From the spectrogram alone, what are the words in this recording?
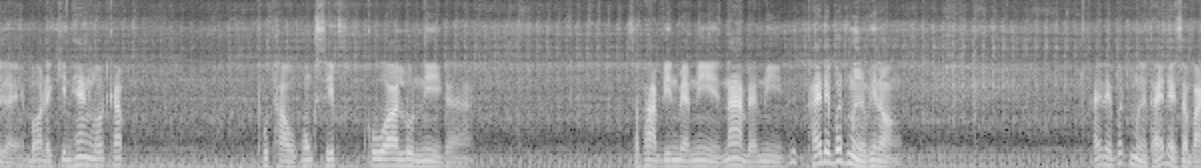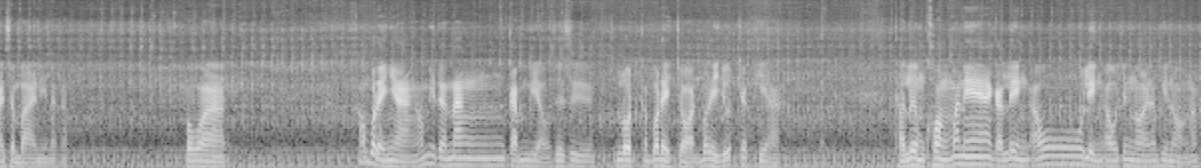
เรื่อยๆบ่ได้กินแห้งรถครับ ผู้เฒ่าหกสิบกลัวรุ่นนี้ก็สภาพดินแบบนี้หน้าแบบนี้คือไถได้เบิดมือพี่น้องไถได้เบิดมือไถได้สบายๆนี่แหละครับ เพราะว่าเขาบ่ได้ยางเขามีแต่นั่งกำเหลี่ยวซื่อๆรถกับบ่ได้จอดบ่ได้ยุดจักเทียถ้าเริ่มคล่องมาแน่ก็เร่งเอาเร่งเอาจังหน่อยนะพี่น้องเนาะ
